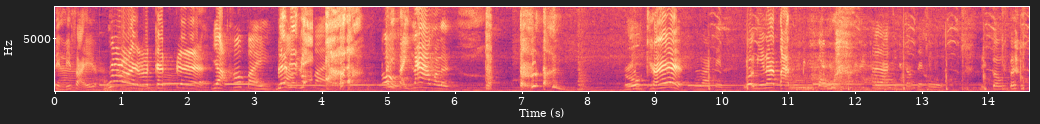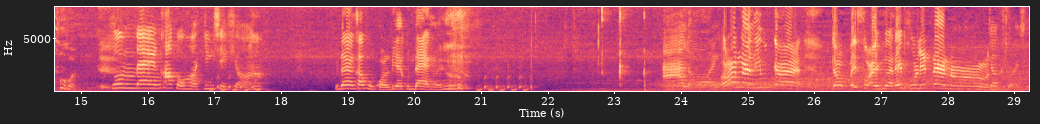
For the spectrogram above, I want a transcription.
ติดนิสัยว้ายอแกแปะอยากเข้าไปเล่นเล่นเล่นใส่หน้ามาเลย โอเคเวลาเต็มเรื่นี้หน้าตาปิงตองเวลาปิงตองแต่โหดปิงตองแต่โหดกุ้งแดงข้าวโพดจริงสีเขียว คุณแดงครับผมขอเรียนคุณแดงเลยอร่อยอ๋องานนี้มึงจะจบไปสวยเหมือนไอ้ภูริสแน่นอนจบสวยสิ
